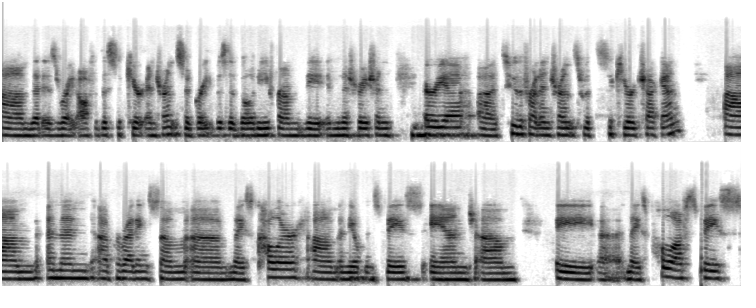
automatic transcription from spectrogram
um, that is right off of the secure entrance. So great visibility from the administration area uh, to the front entrance with secure check-in. Um, and then uh, providing some um, nice color um, in the open space and um, a uh, nice pull off space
